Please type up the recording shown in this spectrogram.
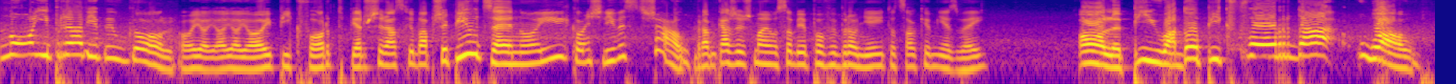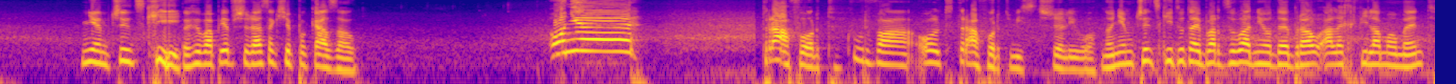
No i prawie był gol. Oj, oj, oj, oj, oj, Pickford. Pierwszy raz chyba przy piłce. No i kąśliwy strzał. Bramkarze już mają sobie po wybronie i to całkiem niezłej. Ole, piła do Pickforda! Wow! Niemczycki. To chyba pierwszy raz jak się pokazał. O nie! Trafford. Kurwa, Old Trafford mi strzeliło. No Niemczycki tutaj bardzo ładnie odebrał, ale chwila, moment.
